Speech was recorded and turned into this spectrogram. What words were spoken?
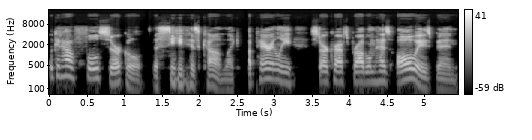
Look at how full circle the scene has come. Like, apparently, StarCraft's problem has always been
